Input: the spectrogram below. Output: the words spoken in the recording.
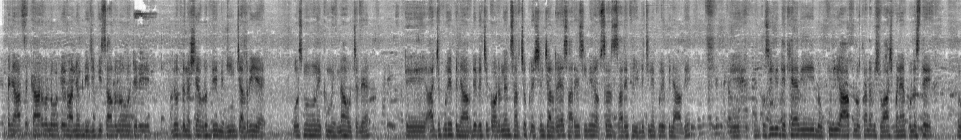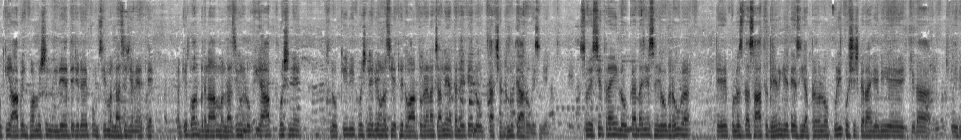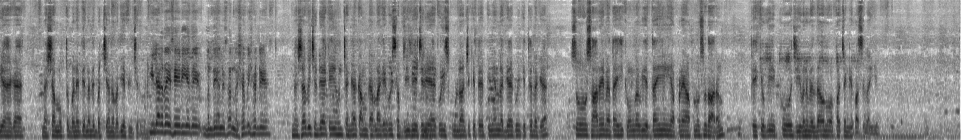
ਪੰਜਾਬ ਸਰਕਾਰ ਵੱਲੋਂ ਤੇ ਮਾਨਯੋਗ ਡੀਜੀਪੀ ਸਾਹਿਬ ਵੱਲੋਂ ਜਿਹੜੀ ਯੁੱਧ ਨਸ਼ਿਆਂ ਵਿਰੁੱਧ ਦੀ ਮੁਹਿੰਮ ਚੱਲ ਰਹੀ ਹੈ, ਉਸ ਨੂੰ ਹੁਣ ਇੱਕ ਮਹੀਨਾ ਹੋ ਚੱਲਿਆ ਤੇ ਅੱਜ ਪੂਰੇ ਪੰਜਾਬ ਦੇ ਵਿੱਚ ਕੋਆਰਡੀਨੇਟ ਸਰਚ ਆਪਰੇਸ਼ਨ ਚੱਲ ਰਿਹਾ ਸਾਰੇ ਸੀਨੀਅਰ ਅਫਸਰ ਸਾਰੇ ਫੀਲਡ 'ਚ ਨੇ ਪੂਰੇ ਪੰਜਾਬ ਦੇ। ਤੇ ਤੁਸੀਂ ਵੀ ਦੇਖਿਆ ਵੀ ਲੋਕੀ ਵੀ ਆਪ ਲੋਕਾਂ ਦਾ ਵਿਸ਼ਵਾਸ ਬਣਿਆ ਪੁਲਿਸ ਤੇ, ਲੋਕੀ ਆਪ ਇਨਫੋਰਮੇਸ਼ਨ ਦਿੰਦੇ ਆ ਤੇ ਜਿਹੜੇ ਭੁੰਸੀ ਮੱਲਾ ਸੀ ਜਿਵੇਂ ਇੱਥੇ, ਅੱਗੇ ਬਹੁਤ ਬਦਨਾਮ ਮੱਲਾ ਸੀ, ਹੁਣ ਲੋਕੀ ਆਪ ਖੁਸ਼ ਨੇ। ਲੋਕੀ ਵੀ ਖੁਸ਼ ਨੇ ਵੀ ਹੁਣ ਅਸੀਂ ਇੱਥੇ ਦੁਆਰ ਤੋਂ ਰਹਿਣਾ ਚਾਹੁੰਦੇ ਆ ਪਹਿਲੇ ਕਈ ਲੋਕ ਘਰ ਛੱਡਣ ਨੂੰ ਤਿਆਰ ਹੋ ਗਏ ਸੀਗੇ। ਸੋ ਇਸੇ ਤਰ੍ਹਾਂ ਹੀ ਲੋਕਾਂ ਦਾ ਜੇ ਸਹਿਯੋਗ ਰਹੂਗਾ ਤੇ ਪੁਲਿਸ ਦਾ ਸਾਥ ਦੇਣਗੇ ਤੇ ਅਸੀਂ ਆਪਣੇ ਵੱਲੋਂ ਪੂਰੀ ਕੋਸ਼ਿਸ਼ ਕਰਾਂਗੇ ਵੀ ਇਹ ਜਿਹੜਾ ਏਰੀਆ ਹੈਗਾ ਨਸ਼ਾ ਮੁਕਤ ਬਣੇ ਤੇ ਇਹਨਾਂ ਦੇ ਬੱਚਿਆਂ ਦਾ ਵਧੀਆ ਫਿਊਚਰ ਬਣੇ। ਕੀ ਲੱਗਦਾ ਇਸ ਏਰੀਆ ਦੇ ਬੰਦਿਆਂ ਨੇ ਸਰ ਨਸ਼ਾ ਵੀ ਛੱਡਿਆ? ਨਸ਼ਾ ਵੀ ਛੱਡਿਆ ਕਈ ਹੁਣ ਚੰਗਾ ਕੰਮ ਕਰਨ ਲੱਗੇ ਕੋਈ ਸਬਜ਼ੀ ਵੇਚ ਰਿਹਾ ਕੋਈ ਸਕੂਲਾਂ 'ਚ ਕਿਤੇ ਪੀਣ ਲੱਗਿਆ ਕੋਈ ਕਿਤੇ ਲੱਗਿਆ। ਸੋ ਸਾਰੇ ਮੈਂ ਤਾਂ ਇਹੀ ਕਹੂੰਗਾ ਵੀ ਇਦਾਂ ਹੀ ਆਪਣੇ ਆਪ ਨੂੰ ਸੁਧਾਰਨ। ਤੇ ਕਿਉਂਕਿ ਇੱਕੋ ਜੀਵਨ ਮਿਲਦਾ ਉਹਨੂੰ ਆਪਾਂ ਚੰਗੇ ਪਾਸੇ ਲਾਈਏ।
